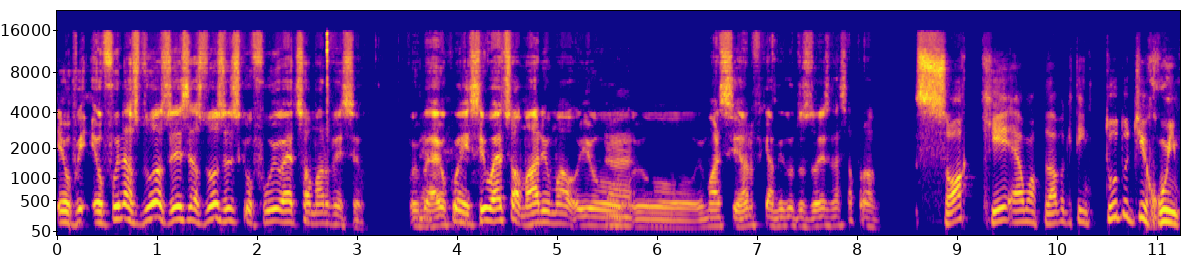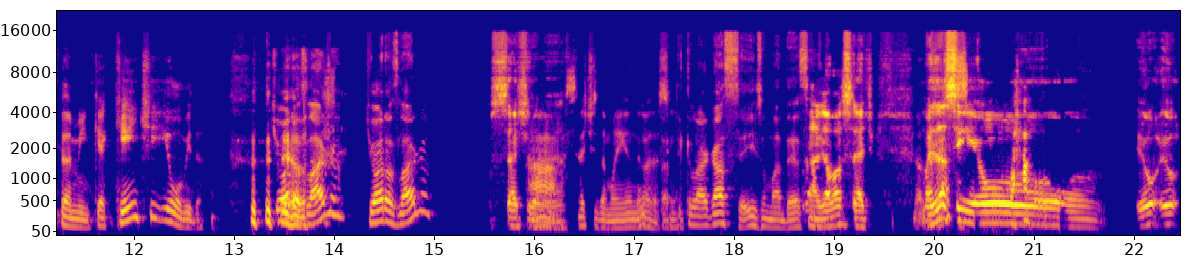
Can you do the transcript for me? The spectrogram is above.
Eu, vi- eu fui nas duas vezes, e as duas vezes que eu fui, o Edson Amaro venceu. Foi- É. Eu conheci o Edson Amaro e o, Ma- e o, É. e o- e o Marciano, fiquei amigo dos dois nessa prova. Só que é uma prova que tem tudo de ruim pra mim, que é quente e úmida. Que horas larga? Que horas larga? Sete da manhã. Ah, sete da manhã, negócio Puta, assim. Tem que largar seis, uma dessas. Largava sete. Não, Mas assim, eu, eu, eu,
